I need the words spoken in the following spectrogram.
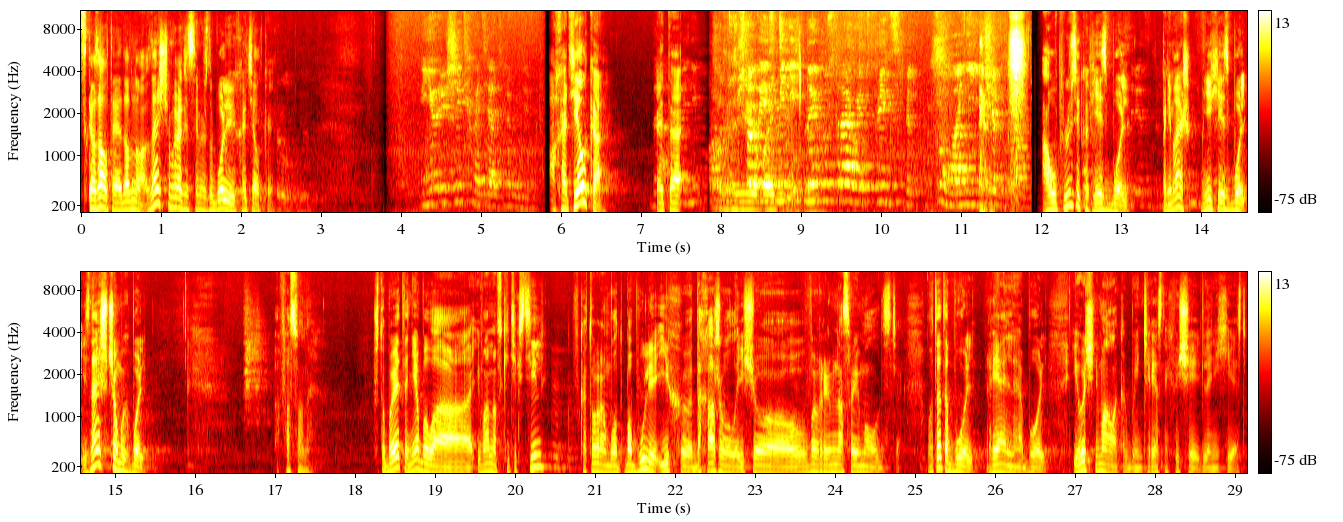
Сказал-то я давно. Знаешь, в чем разница между болью и хотелкой? Ее решить хотят люди. А хотелка — это... Они могут что-то изменить, но их устраивает, в принципе, ну, они чем-то там. А у плюсиков есть боль. Понимаешь? У них есть боль. И знаешь, в чем их боль? Фасоны. Чтобы это не было Ивановский текстиль, в котором вот бабуля их э, дохаживала еще во времена своей молодости. Вот это боль, реальная боль. И очень мало как бы интересных вещей для них есть.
